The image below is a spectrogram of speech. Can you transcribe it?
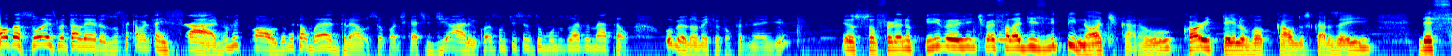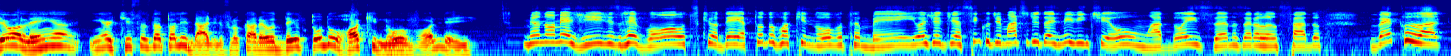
Saudações, metaleiros! Você acaba de aterrissar no Ritual do Metal Mantra, o seu podcast diário com as notícias do mundo do heavy metal. O meu nome é Kilton Fernandes. Eu sou o Fernando Piva e hoje a gente vai falar de Slipknot, cara. O Corey Taylor, vocal dos caras aí, desceu a lenha em artistas da atualidade. Ele falou, cara, eu odeio todo o rock novo, olha aí. Meu nome é Giges Revolts, que odeia todo rock novo também. E hoje é dia 5 de março de 2021. Há dois anos era lançado Verklag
